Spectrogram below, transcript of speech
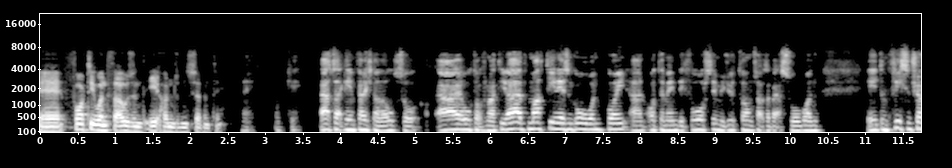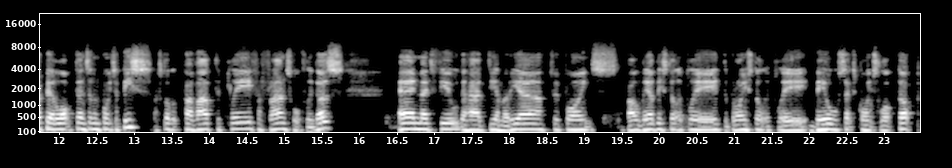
Uh, 41,870. Right, okay. That's that game finished on all. So I will talk for my team. I have Martinez and goal one point and Otamendi four, same as you, Tom. So that's a bit of a sore one. Uh, Dumfries and Trippier locked in seven points apiece. I've still got Pavard to play for France, hopefully does. In midfield, I had Di Maria, two points. Valverde still to play. De Bruyne still to play. Bale, six points locked up.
